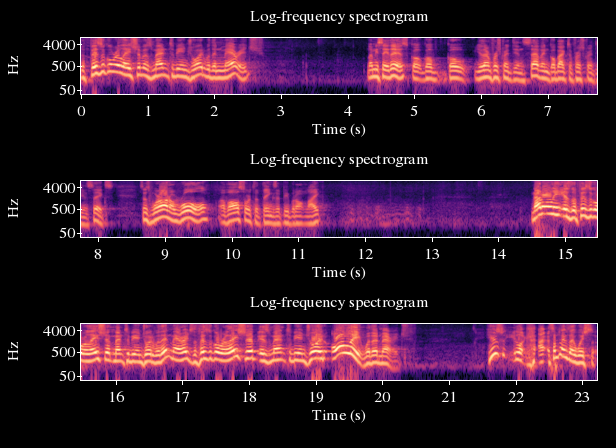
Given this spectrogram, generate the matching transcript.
The physical relationship is meant to be enjoyed within marriage. Let me say this. Go, go, go. You're there in 1 Corinthians 7. Go back to 1 Corinthians 6. Since we're on a roll of all sorts of things that people don't like, not only is the physical relationship meant to be enjoyed within marriage, the physical relationship is meant to be enjoyed only within marriage. Here's, look, I, sometimes I wish, I'm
